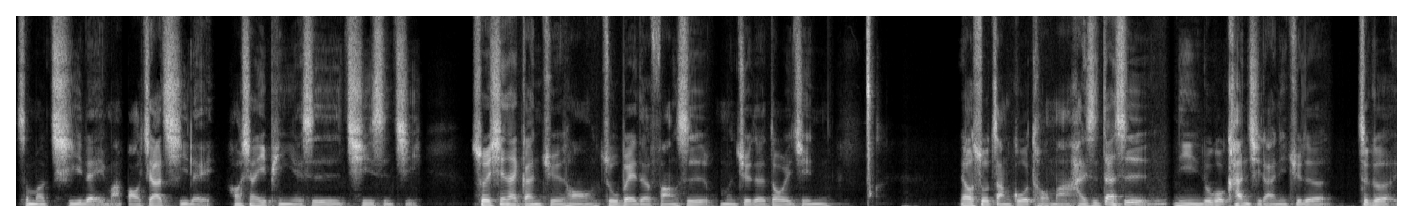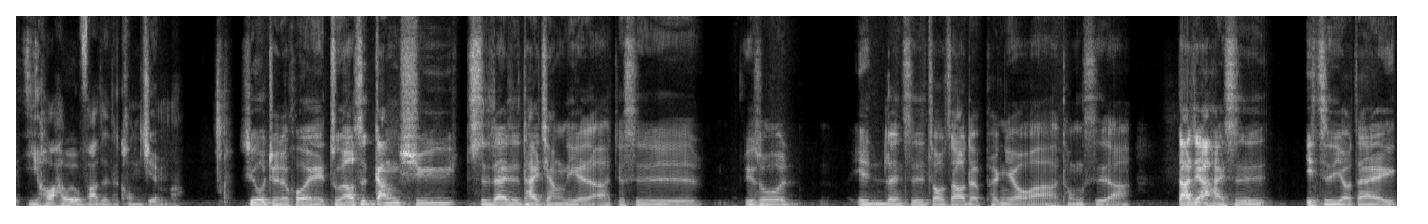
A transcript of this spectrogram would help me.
什么奇磊嘛，保家奇磊，好像一瓶也是七十几。所以现在感觉哦，竹北的房市，我们觉得都已经 要说涨过头吗？还是？但是你如果看起来，你觉得这个以后还会有发展的空间吗？其实我觉得会，主要是刚需实在是太强烈了、就是比如说我也认识周遭的朋友啊、同事啊，大家还是一直有在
